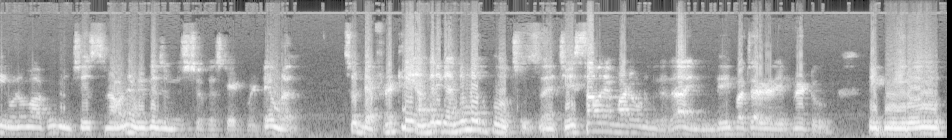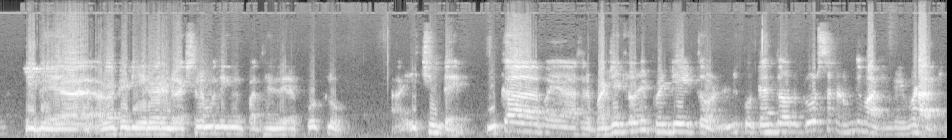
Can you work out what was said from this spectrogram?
ఈ రుణమాఫీ మేము చేస్తున్నామని అగ్రికల్చర్ మినిస్టర్ యొక్క స్టేట్మెంటే ఉన్నది. సో డెఫినెట్లీ అందరికి అందులోకపోవచ్చు చేస్తామనే మాట ఉంటుంది కదా. ఆయన దేవిపాచారి గారు చెప్పినట్టు మీకు ఈ రోజు మీకు అలాకెట్ ఇరవై రెండు లక్షల మందికి మీకు పద్దెనిమిది వేల కోట్లు ఇచ్చి ఉంటే ఇంకా అసలు బడ్జెట్లోనే ట్వంటీ ఎయిట్ థౌసండ్ మీకు టెన్ థౌసండ్ క్రోర్స్ అక్కడ ఉంది మాకు ఇంకా ఇవ్వడానికి.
